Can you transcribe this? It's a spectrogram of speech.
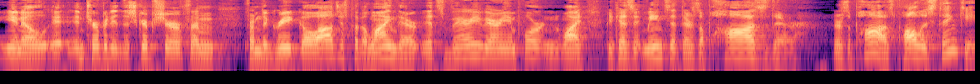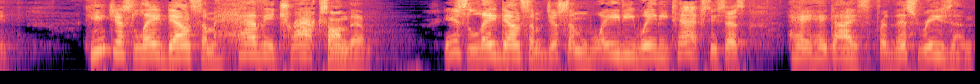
you know, interpreted the scripture from, from the Greek, go, I'll just put a line there. It's very, very important. Why? Because it means that there's a pause there. There's a pause. Paul is thinking. He just laid down some heavy tracks on them. He just laid down some, just some weighty, weighty text. He says, hey, hey guys, for this reason.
